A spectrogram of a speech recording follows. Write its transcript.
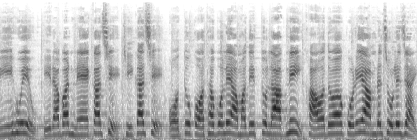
মেয়ে হয়েও এর আবার ন্যাক আছে, ঠিক আছে? অত কথা বলে আমাদের তো লাভ নেই। খাওয়া দাওয়া করে আমরা চলে যাই।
